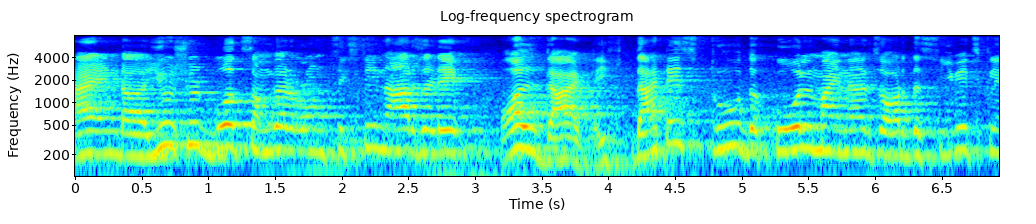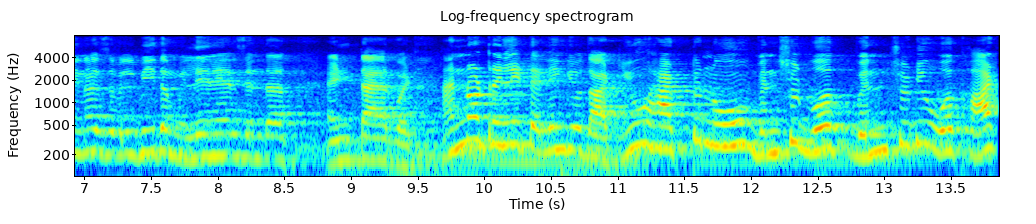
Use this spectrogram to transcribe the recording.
and uh, you should work somewhere around 16 hours a day all that. If that is true the coal miners or the sewage cleaners will be the millionaires in the entire world. I'm not really telling you that. You have to know when should work when should you work hard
